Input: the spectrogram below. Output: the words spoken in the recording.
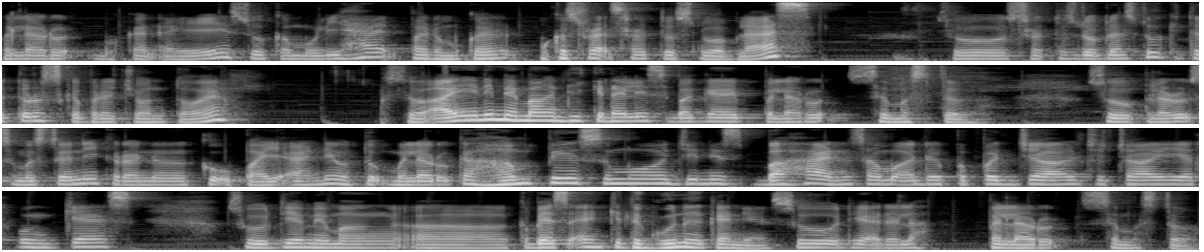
pelarut bukan air. So kamu lihat pada muka muka surat 112. So 112 tu kita terus kepada contoh eh. So air ini memang dikenali sebagai pelarut semesta. So pelarut semesta ni kerana keupayaan dia untuk melarutkan hampir semua jenis bahan sama ada pepejal, cecair ataupun gas. So dia memang uh, kebiasaan kita gunakan dia. So dia adalah pelarut semesta.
